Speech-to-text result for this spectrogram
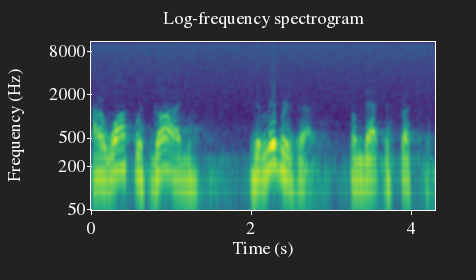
Our walk with God delivers us from that destruction.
